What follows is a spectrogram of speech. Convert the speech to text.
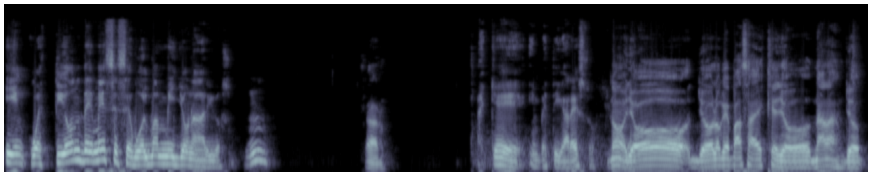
y en cuestión de meses se vuelvan millonarios? Mm. Claro. Hay que investigar eso. No, yo, yo lo que pasa es que yo, nada, yo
